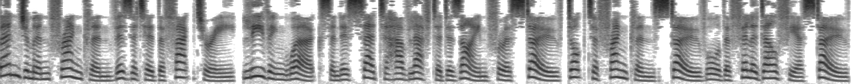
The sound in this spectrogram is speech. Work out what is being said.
Benjamin Franklin visited the factory, leaving works and is said to have left a design for a stove Dr. Franklin's stove or the Philadelphia stove,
